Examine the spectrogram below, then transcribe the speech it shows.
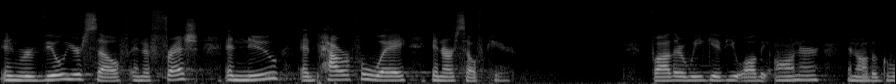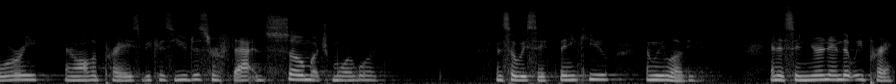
and reveal yourself in a fresh and new and powerful way in our self care? Father, we give you all the honor and all the glory and all the praise because you deserve that and so much more, Lord. And so we say thank you and we love you. And it's in your name that we pray.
